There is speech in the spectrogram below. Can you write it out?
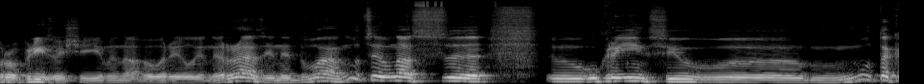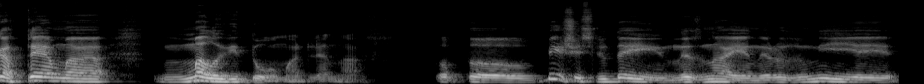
про прізвища і імена говорили не раз і не два. Ну, це у нас е, е, українців е, така тема маловідома для нас. Тобто більшість людей не знає, не розуміє,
